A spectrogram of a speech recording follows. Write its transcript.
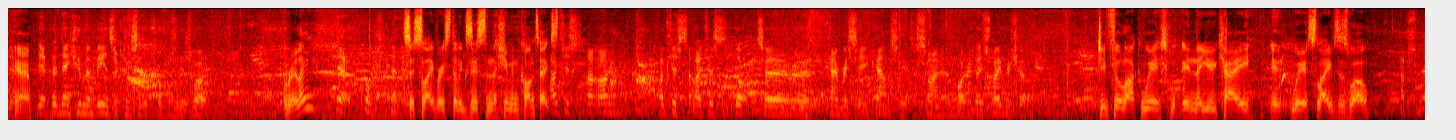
Yeah. Yeah, but then human beings are considered property as well. Really? Yeah, of course. Yeah. So slavery still exists in the human I context? just, I, I'm, I've just, I just got uh, uh, Canterbury City Council to sign a modern day slavery charter. Do you feel like we're in the UK, we're slaves as well? Absolutely.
